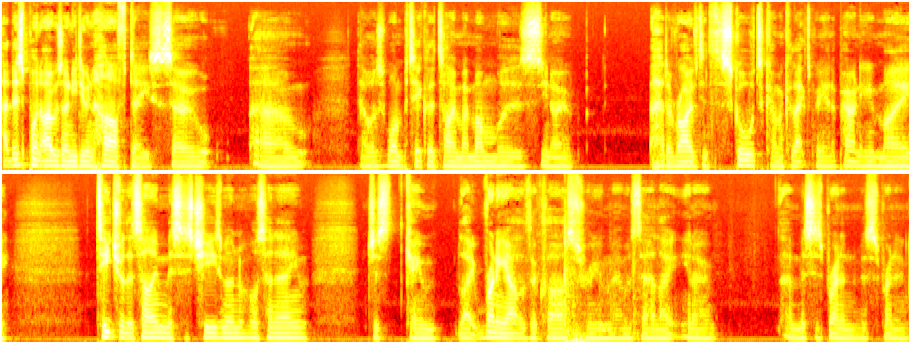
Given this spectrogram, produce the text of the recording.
at this point, I was only doing half days. So, um, there was one particular time my mum was, you know, had arrived into the school to come and collect me, and apparently my teacher at the time, Mrs. Cheeseman was her name, just came like running out of the classroom and was there like, you know, uh, Mrs. Brennan, Mrs. Brennan,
